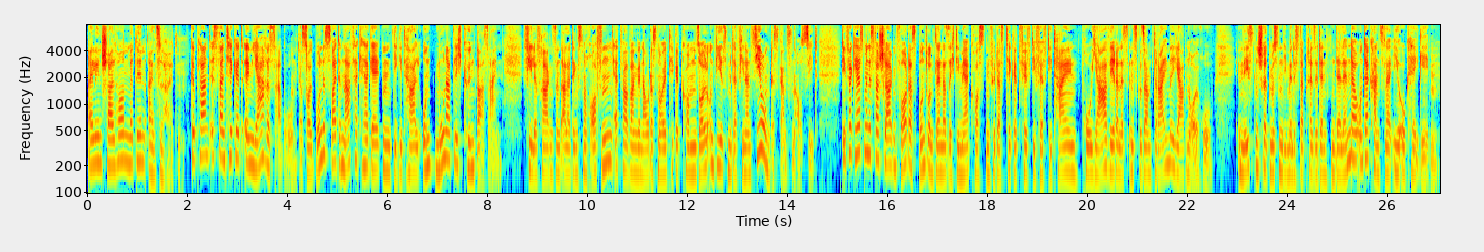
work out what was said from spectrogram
Eileen Schallhorn mit den Einzelheiten. Geplant ist ein Ticket im Jahresabo. Das soll bundesweit im Nahverkehr gelten, digital und monatlich kündbar sein. Viele Fragen sind allerdings noch offen, etwa wann genau das neue Ticket kommen soll und wie es mit der Finanzierung des Ganzen aussieht. Die Verkehrsminister schlagen vor, dass Bund und Länder sich die Mehrkosten für das Ticket 50-50 teilen. Pro Jahr wären es insgesamt drei Milliarden Euro. Im nächsten Schritt müssen die Ministerpräsidenten der Länder und der Kanzler ihr Okay geben.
